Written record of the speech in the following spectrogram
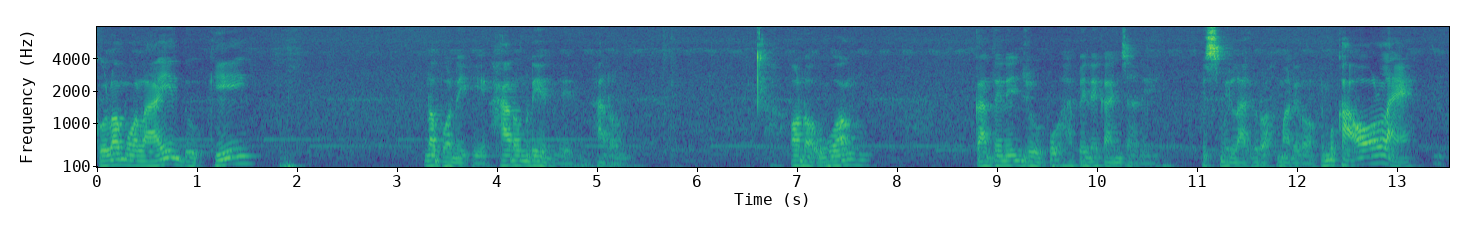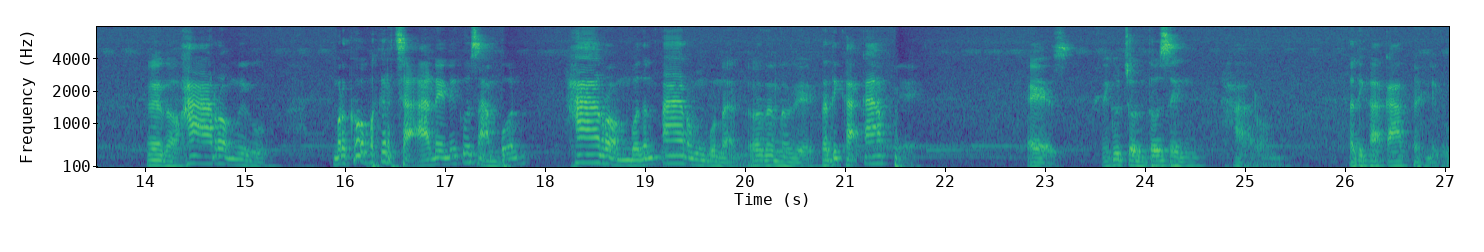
Kula mulai dugi napa niki? Haram riyen nggih haram. Ana wong kantene njupuk HP-ne kancane. Bismillahirrahmanirrahim. Muka oleh. Gitu haram niku. Mereka pekerjaan ini ku sampun haram mboten parung punan. Ngoten lho nggih. Dadi gak kabeh es. Niku contoh sing haram. Tadi gak kabeh niku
